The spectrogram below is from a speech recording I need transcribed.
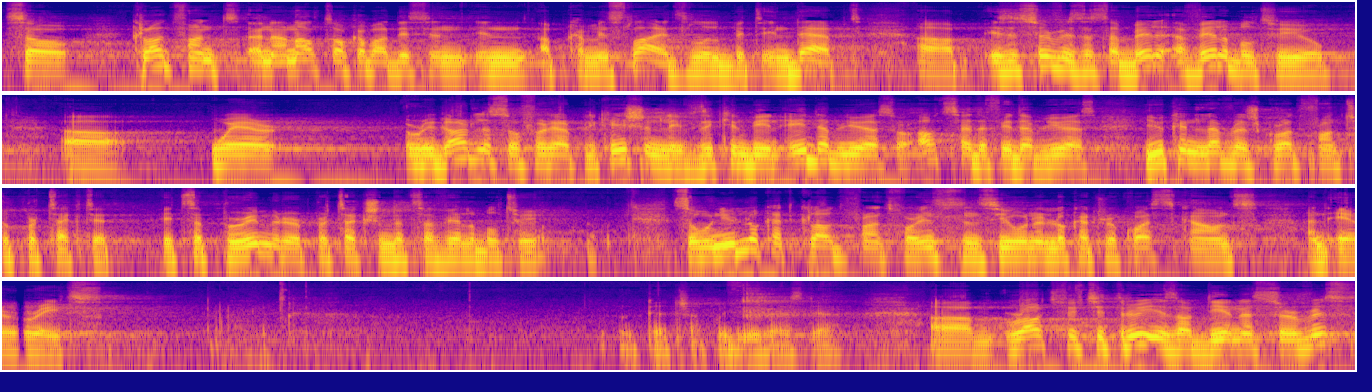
So CloudFront, and I'll talk about this in, in upcoming slides a little bit in depth, uh, is a service that's available to you uh, where regardless of where your application lives, it can be in AWS or outside of AWS, you can leverage CloudFront to protect it. It's a perimeter protection that's available to you. So when you look at CloudFront, for instance, you want to look at request counts and error rates. I'll catch up with you guys there. Um, Route 53 is our DNS service.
